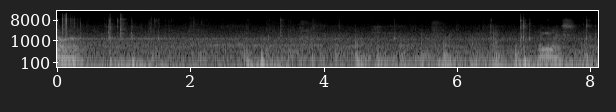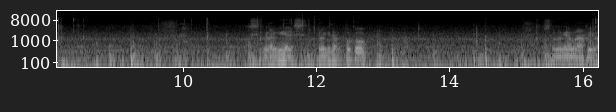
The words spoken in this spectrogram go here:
Hago nada. Aquí no es. Si por aquí es, por aquí tampoco. Solo queda por arriba.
